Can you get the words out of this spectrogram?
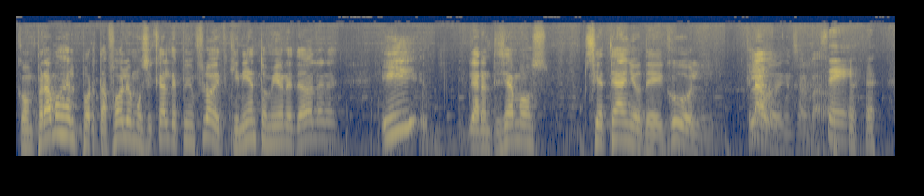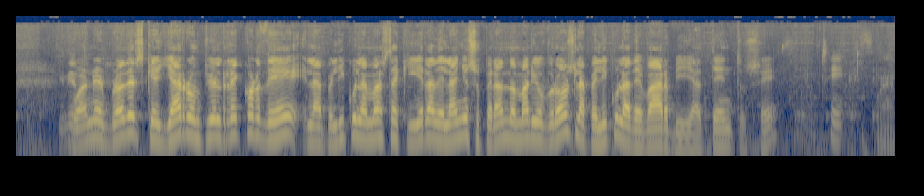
Compramos el portafolio musical de Pink Floyd, 500 millones de dólares, y garantizamos 7 años de Google Cloud en El Salvador. Sí. 500 Warner Brothers que ya rompió el récord de la película más taquillera del año superando a Mario Bros, la película de Barbie. Atentos, ¿eh? Sí. Bueno,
